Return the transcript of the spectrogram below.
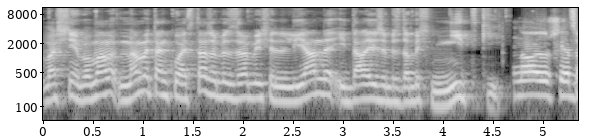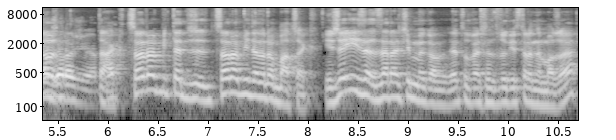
Właśnie, bo mamy, mamy ten questa, żeby zrobić liany i dalej, żeby zdobyć nitki. No już jedną zaroziłem. Tak, co robi, ten, co robi ten robaczek? Jeżeli za, zarazimy go, ja tu weszłem z drugiej strony może,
